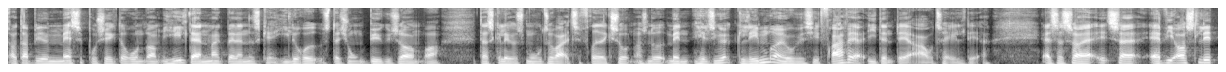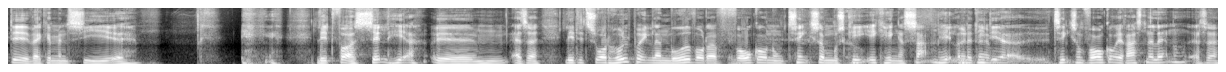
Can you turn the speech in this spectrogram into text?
og der bliver en masse projekter rundt om i hele Danmark. Blandt andet skal Hillerød station bygges om, og der skal laves motorvej til Frederikssund og sådan noget. Men Helsingør glimrer jo ved sit fravær i den der aftale der. Altså så er, så er vi også lidt, øh, hvad kan man sige... Øh, lidt for os selv her. Øh, altså lidt et sort hul på en eller anden måde, hvor der foregår nogle ting, som måske ikke hænger sammen heller med de der øh, ting, som foregår i resten af landet. Altså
